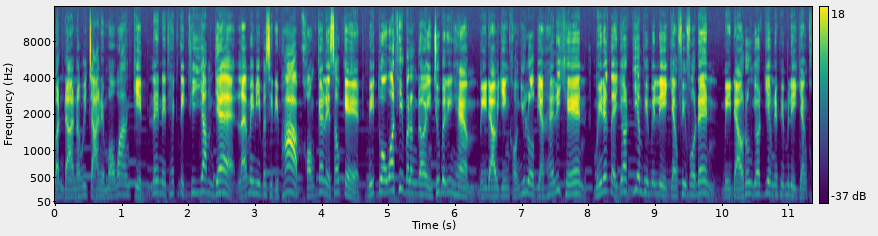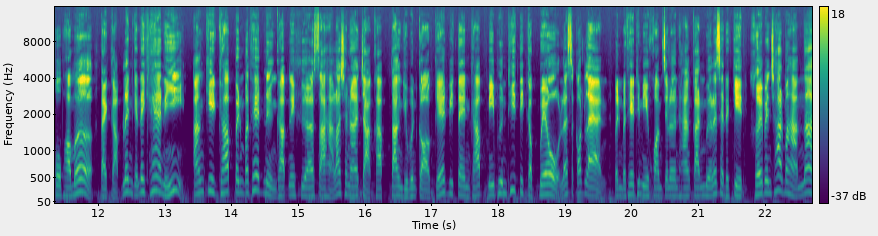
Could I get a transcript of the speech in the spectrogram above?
บรรดานักวิจารณ์เนี่ยมองว่าอังกฤษเล่นในเทคนิคที่ย่ำแย่ และไม่มีประสิทธิภาพของแกเรตเซาเกตมีตัวว่าที่บอลลังดอร์อย่างจูเบลลิงแฮมมีดาวยิงของยุโรปอย่างแฮร์รี่เคนมีนักเตะยอดเยี่ยมพรีเมียร์ลีกอย่างฟิลโฟเดนมีดาวรุ่งยอดเยี่ยมในพรีเมียร์ลีกอย่างโคพาเมอร์แต่กลับเล่นกันได้แค่นี้ อังกฤษครับเป็นประเทศหนึ่งครับในเครือสหราชอาณาจักรครับตั้งอยู่บนเกาะเกรทบริเตนครับ มีพื้นที่ติดกับเวลและสกอตแลนด์ เป็นประเทศที่มีความเจริญทางการเมืองและเศรษฐกิจ เคยเป็นชาติมหาอำนาจ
